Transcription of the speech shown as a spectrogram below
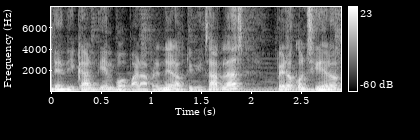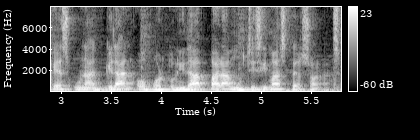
dedicar tiempo para aprender a utilizarlas pero considero que es una gran oportunidad para muchísimas personas.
